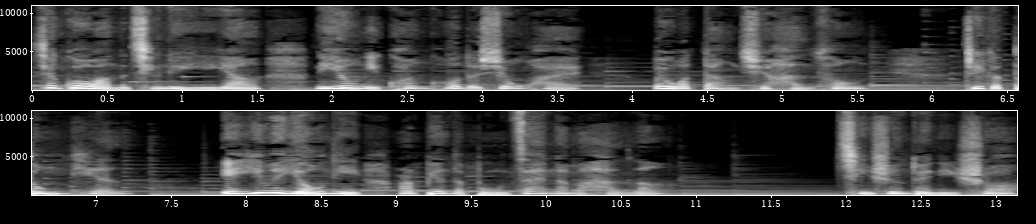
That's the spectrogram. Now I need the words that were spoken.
像过往的情侣一样，你用你宽阔的胸怀为我挡去寒风。这个冬天，也因为有你而变得不再那么寒冷。轻声对你说：“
